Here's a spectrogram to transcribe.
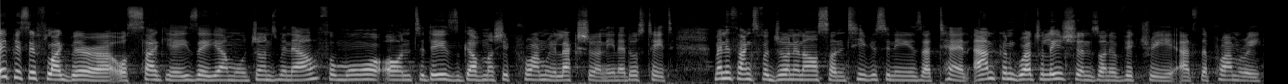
APC flag bearer Osagie Ize-Iyamu joins me now for more on today's governorship primary election in Edo State. Many thanks for joining us on TVC News at 10 and congratulations on your victory at the primary.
